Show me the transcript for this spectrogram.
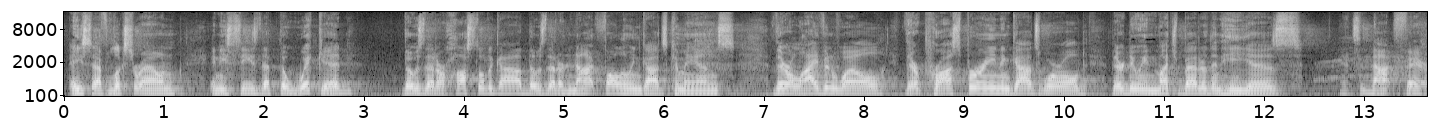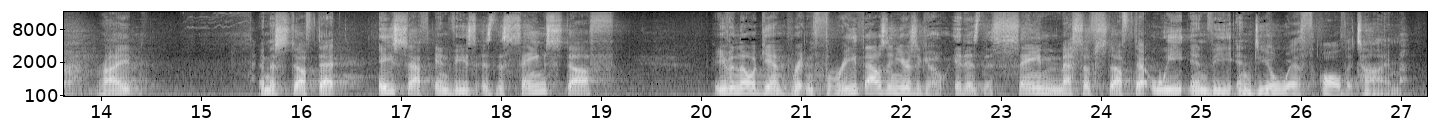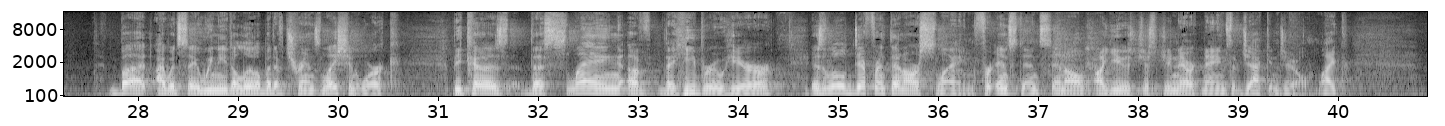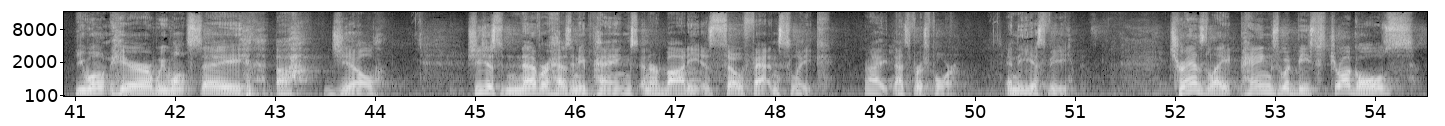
Asaph looks around and he sees that the wicked, those that are hostile to God, those that are not following God's commands, they're alive and well, they're prospering in God's world, they're doing much better than he is. It's not fair, right? And the stuff that Asaph envies is the same stuff, even though, again, written 3,000 years ago, it is the same mess of stuff that we envy and deal with all the time. But I would say we need a little bit of translation work because the slang of the Hebrew here is a little different than our slang. For instance, and I'll, I'll use just generic names of Jack and Jill, like you won't hear, we won't say, uh, Jill. She just never has any pangs, and her body is so fat and sleek, right? That's verse 4 in the ESV. Translate, pangs would be struggles,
